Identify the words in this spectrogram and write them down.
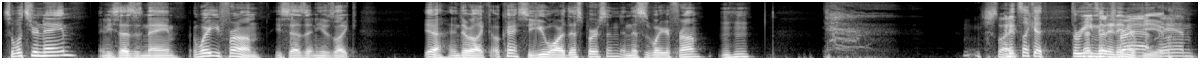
So what's your name? And he says his name. And where are you from? He says it. And he was like, yeah. And they were like, okay, so you are this person and this is where you're from? Mm-hmm. Just And it's like a three "That's a minute trap, interview. man.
